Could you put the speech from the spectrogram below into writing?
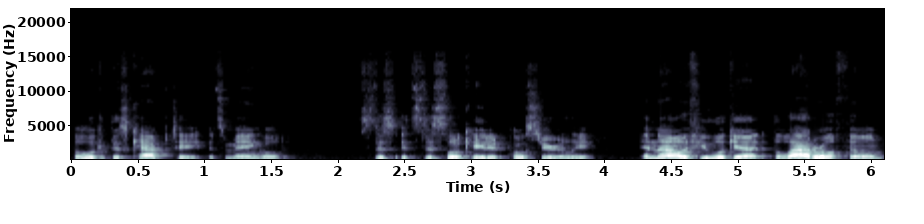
but look at this capitate, it's mangled. It's, dis it's dislocated posteriorly, and now if you look at the lateral film,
